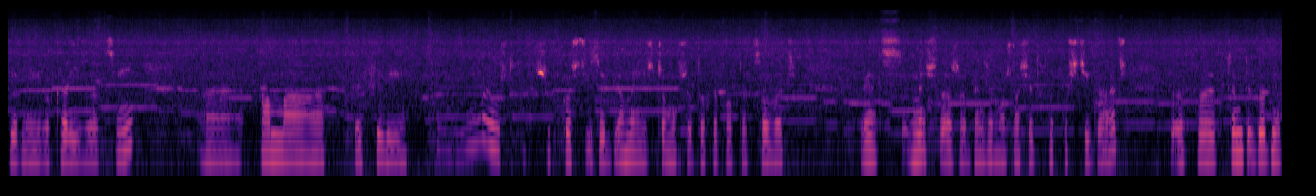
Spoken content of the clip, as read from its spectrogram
w jednej lokalizacji, e, a ma w tej chwili no już trochę szybkości zrobione. Jeszcze muszę trochę popracować, więc myślę, że będzie można się trochę pościgać. W tym tygodniu,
